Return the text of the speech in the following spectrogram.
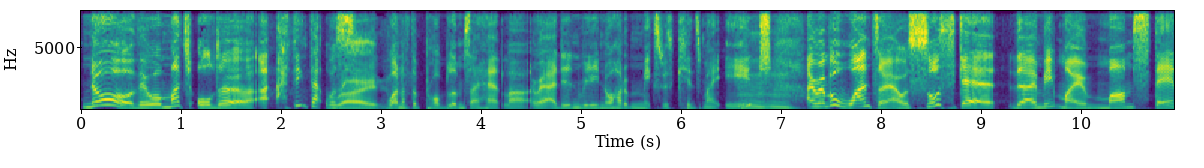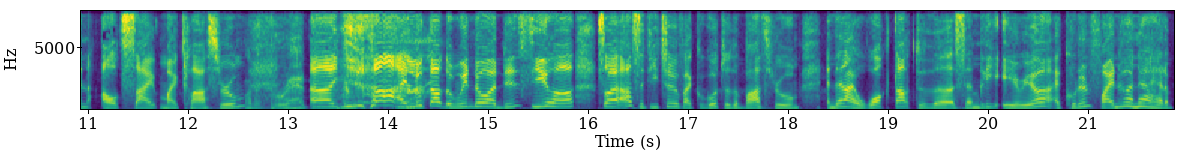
No, they were much older. I, I think that was Right. one of the problems I had, lah. Right, I didn't really know how to mix with kids my age. Mm, I remember once right, I was so scared that I made my mom stand outside my classroom. What a brat. Uh, yeah, I looked out the window. I didn't see her, so I asked the teacher if I could go to the bathroom. And then I walked out to the assembly area. I couldn't find her, and I had a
